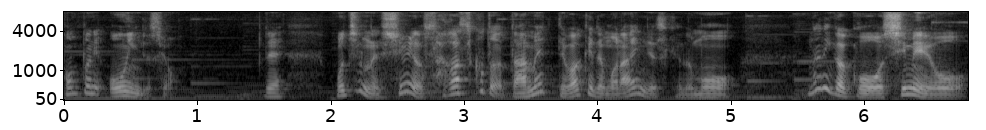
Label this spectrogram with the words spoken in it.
本当に多いんですよ。でもちろんね使命を探すことがダメってわけでもないんですけども何かこう使命を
